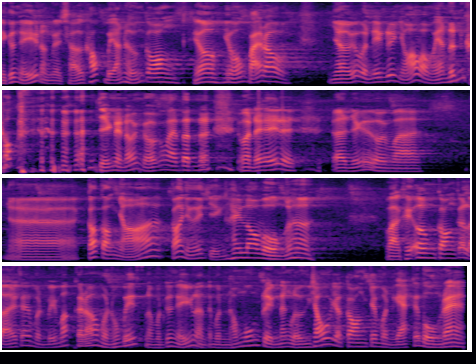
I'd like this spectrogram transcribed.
Thì cứ nghĩ rằng là sợ khóc bị ảnh hưởng con hiểu không? Nhưng mà không phải đâu. Nhờ cái bình yên đứa nhỏ mà mẹ nín khóc. Chuyện này nói ngược không ai tin đó. Mà để ý đi à, những người mà à, có con nhỏ có những cái chuyện hay lo buồn đó ha. Và khi ôm con cái lại cái mình bị mất cái đó mình không biết là mình cứ nghĩ là mình không muốn truyền năng lượng xấu cho con cho mình gạt cái buồn ra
